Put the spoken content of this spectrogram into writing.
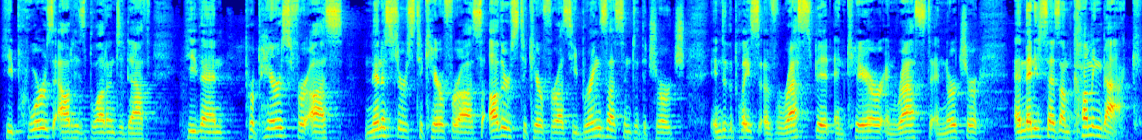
He pours out his blood unto death. He then prepares for us ministers to care for us, others to care for us. He brings us into the church, into the place of respite and care and rest and nurture. And then he says, I'm coming back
